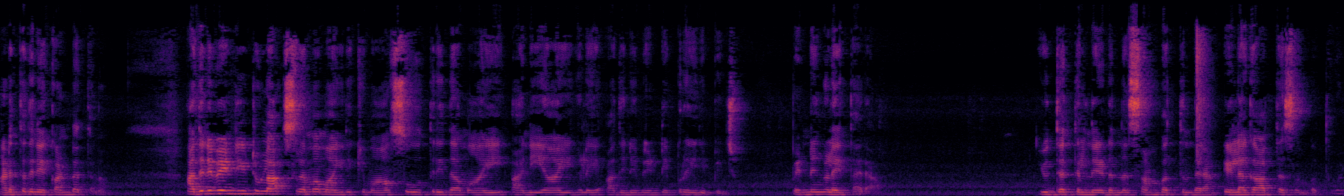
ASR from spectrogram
അടുത്തതിനെ കണ്ടെത്തണം. അതിനു വേണ്ടിയിട്ടുള്ള ശ്രമമായിരിക്കും ആസൂത്രിതമായി അനുയായികളെ അതിനു വേണ്ടി പ്രേരിപ്പിച്ചു. പെണ്ണുങ്ങളെ തരാം. യുദ്ധത്തിൽ നേടുന്ന സമ്പത്തും തരാം. ഇളകാത്ത സമ്പത്തുകൾ.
